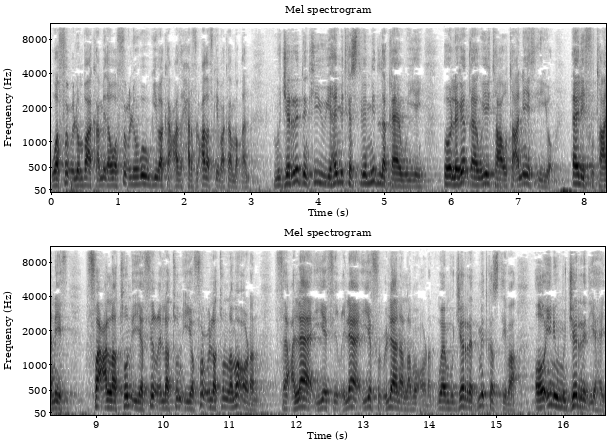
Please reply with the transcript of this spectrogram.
wa fuclun baa kamida wa fuclun wowgiibaa ka xarfulcadafkiibaa ka maqan. Mujaradankiiyuu yahay mid kastiba mid la qaawiyey oo laga qaawiyey taau taaniif iyo alifu taaniif faclatun iyo ficlatun iyo fuclatun lama odhan. Faclaa iyo ficlaa iyo fuclaana lama odhan. Waa mujarad mid kastiba oo inuu mujarad yahay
